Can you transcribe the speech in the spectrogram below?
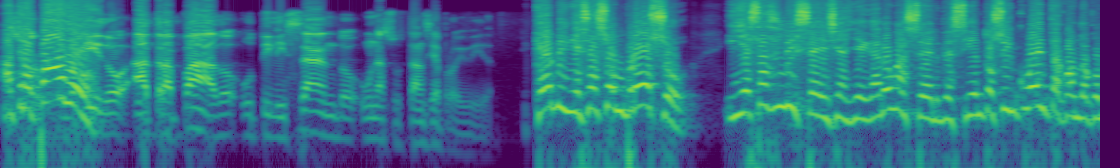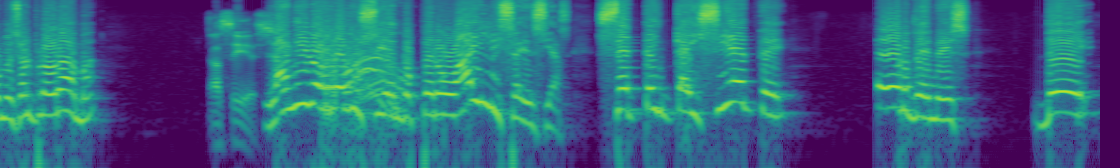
atrapado, atrapado utilizando una sustancia prohibida. Kevin, es asombroso. Y esas licencias llegaron a ser de 150 cuando comenzó el programa. Así es. La han ido reduciendo, pero hay licencias. 77 órdenes de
